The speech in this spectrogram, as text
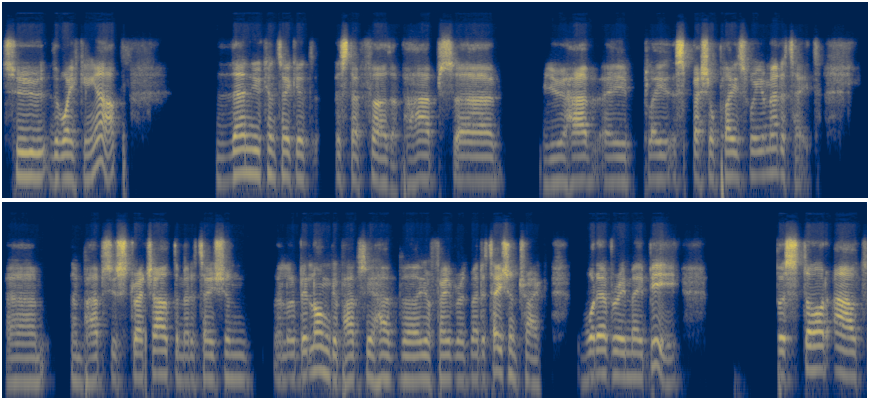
to the waking up, then you can take it a step further. Perhaps uh, you have a, place, a special place where you meditate. Um, and perhaps you stretch out the meditation a little bit longer. Perhaps you have uh, your favorite meditation track, whatever it may be. But start out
